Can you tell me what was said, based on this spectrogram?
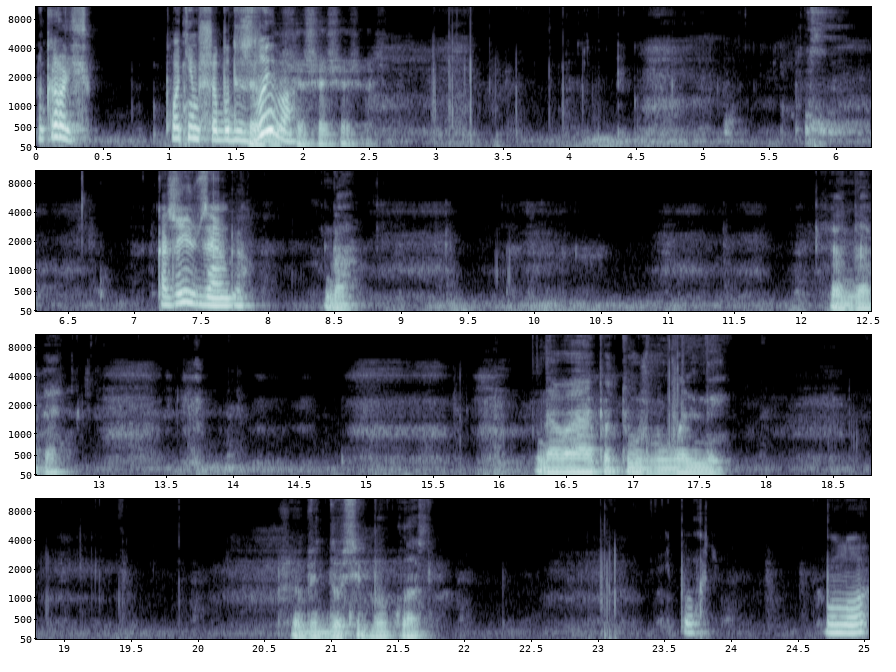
Ну, коротше, потім ще буде злива. Щас, щас, щас, щас. Кажи в землю. Да. Сейчас да опять. Давай потужно вольни. Щоб відосик був класний. Порть. Було.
